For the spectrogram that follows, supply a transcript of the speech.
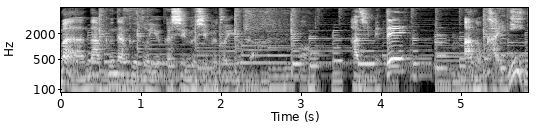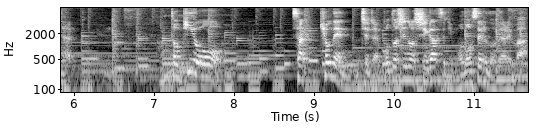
まあ泣く泣くというか渋々というか始めてあの会に至る時をさ去年違う違う今年の4月に戻せるのであれば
